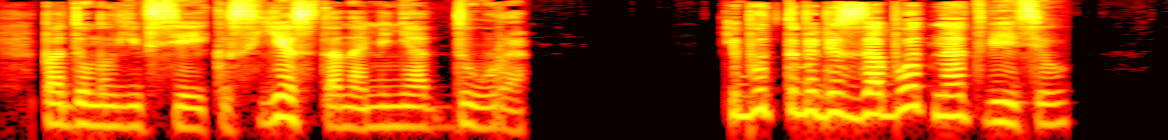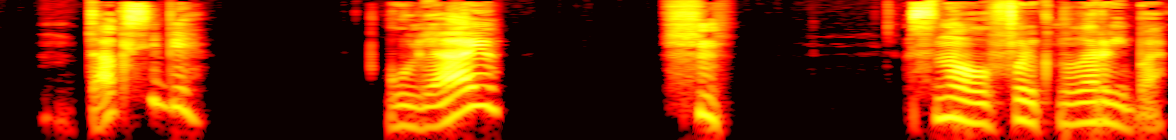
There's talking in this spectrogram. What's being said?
— подумал Евсейка, — съест она меня, дура. И будто бы беззаботно ответил. Так себе. Гуляю. Хм. Снова фыркнула рыба.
